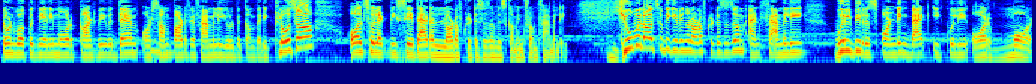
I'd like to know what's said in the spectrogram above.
don't work with me anymore, can't be with them, or some mm-hmm. part of your family you'll become very closer. Also, let me say that a lot of criticism is coming from family. You will also be giving a lot of criticism, and family will be responding back equally or more.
